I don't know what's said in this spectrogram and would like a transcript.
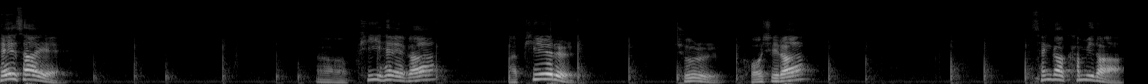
회사에 어, 피해가 아, 피해를 줄 것이라 생각합니다.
